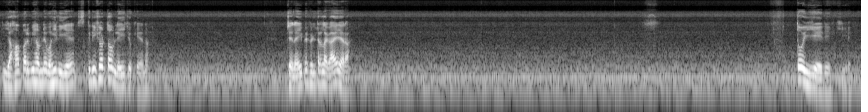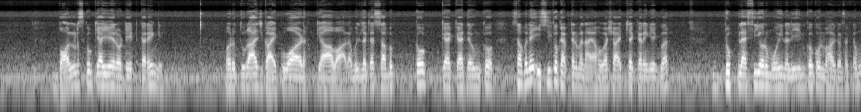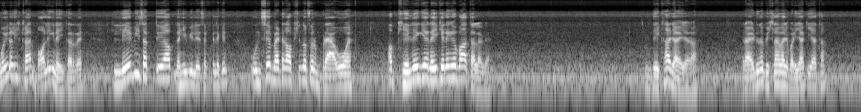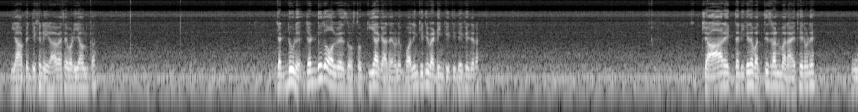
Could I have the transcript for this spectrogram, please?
यहाँ पर भी हमने वही लिए हैं स्क्रीनशॉट तो हम ले ही चुके हैं ना। चेन्नई पे फ़िल्टर लगाए ज़रा। तो ये देखिए बॉलर्स को क्या ये रोटेट करेंगे? और ऋतुराज गायकवाड़ क्या बात है, मुझे लगता है सबको क्या कहते हैं उनको सबने इसी को कैप्टन बनाया होगा। शायद चेक करेंगे एक बार। डुप्लेसी और मोइन अली, इनको कौन बाहर कर सकता है? मोइन अली खैर बॉलिंग नहीं कर रहे। ले भी सकते हो आप, नहीं भी ले सकते, लेकिन उनसे बेटर ऑप्शन तो फिर ब्रावो है। अब खेलेंगे या नहीं खेलेंगे बात अलग है। देखा जाए ज़रा। राइडू ने पिछला मैच बढ़िया किया था। यहाँ पे दिख नहीं रहा वैसे बढ़िया उनका। जड्डू ने, जड्डू तो ऑलवेज दोस्तों किया क्या था? इन्होंने बॉलिंग की थी बैटिंग की थी, देखे ज़रा। चार एक तरीके से बत्तीस रन बनाए थे इन्होंने।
